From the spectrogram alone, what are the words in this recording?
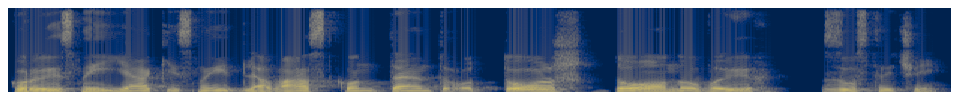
корисний, якісний для вас контент. Отож, до нових зустрічей!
